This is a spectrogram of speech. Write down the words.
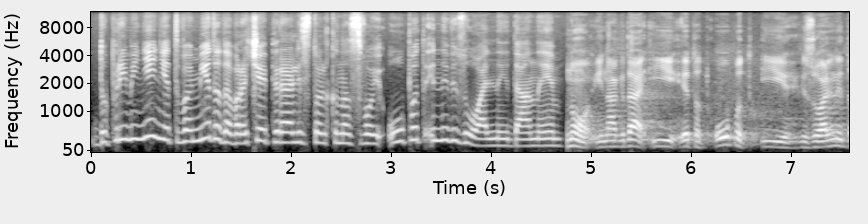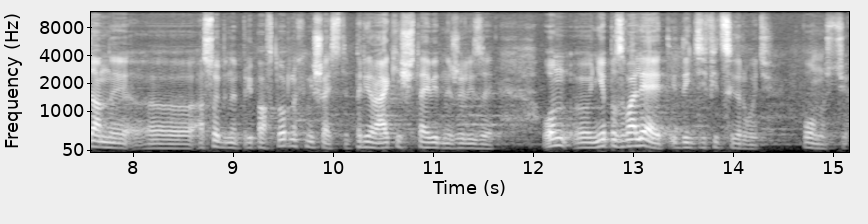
До применения этого метода врачи опирались только на свой опыт и на визуальные данные. Но иногда и этот опыт, и визуальные данные, э, особенно при повторных вмешательствах, при раке щитовидной железы, он э, не позволяет идентифицировать полностью.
